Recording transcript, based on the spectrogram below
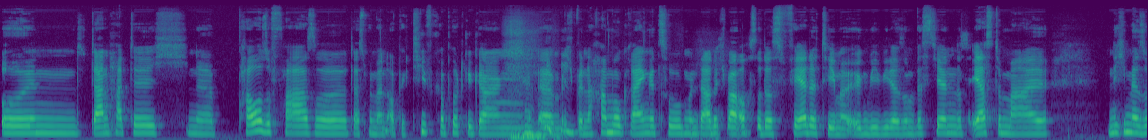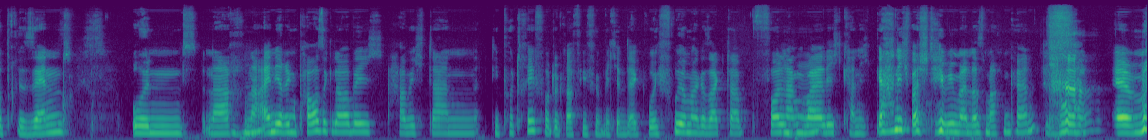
Und dann hatte ich eine Pausephase, da ist mir mein Objektiv kaputt gegangen. ähm, ich bin nach Hamburg reingezogen und dadurch war auch so das Pferdethema irgendwie wieder so ein bisschen das erste Mal nicht mehr so präsent. Und nach mhm. einer einjährigen Pause, glaube ich, habe ich dann die Porträtfotografie für mich entdeckt, wo ich früher mal gesagt habe, voll mhm. langweilig, kann ich gar nicht verstehen, wie man das machen kann. ähm,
